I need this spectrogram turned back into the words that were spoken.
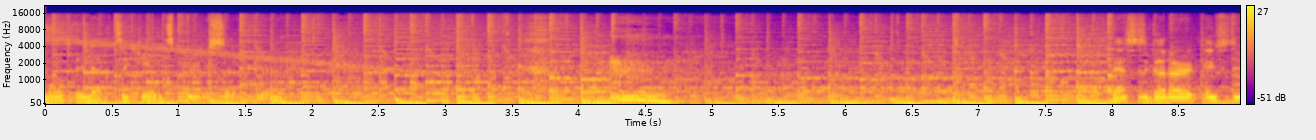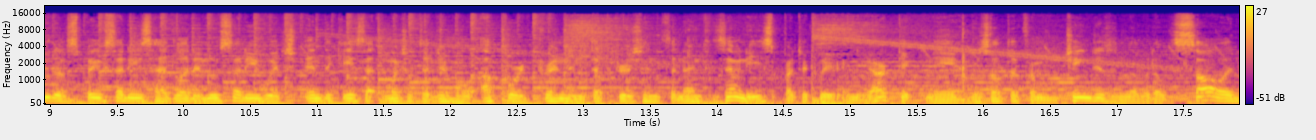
montrer l'article un petit peu. NASA's Goddard Institute of Space Studies had led a new study which indicates that much of the general upward trend in temperature since the 1970s, particularly in the Arctic, may have resulted from changes in level of solid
